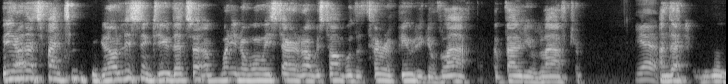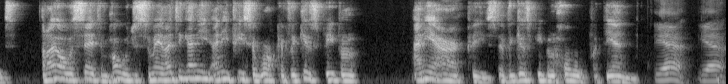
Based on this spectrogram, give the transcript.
But, you know, that's fantastic. You know, listening to you, that's uh, when you know when we started, I was talking about the therapeutic of laugh, the value of laughter, Yeah, and that's what it is. And I always say to him, "How would you say?" I think any any piece of work, if it gives people any art piece, if it gives people hope at the end. yeah, yeah.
